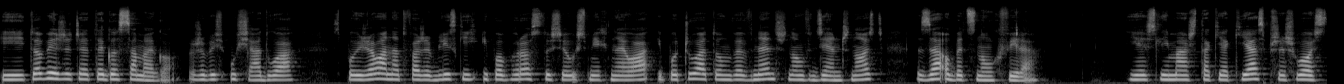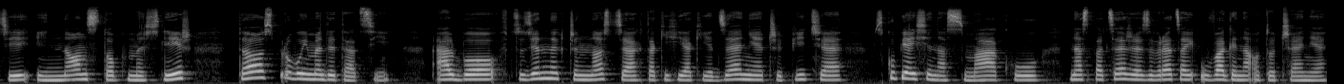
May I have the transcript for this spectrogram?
I Tobie życzę tego samego, żebyś usiadła, spojrzała na twarze bliskich i po prostu się uśmiechnęła i poczuła tą wewnętrzną wdzięczność za obecną chwilę. Jeśli masz tak jak ja z przeszłości i non-stop myślisz, to spróbuj medytacji. Albo w codziennych czynnościach, takich jak jedzenie czy picie, skupiaj się na smaku, na spacerze zwracaj uwagę na otoczenie,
